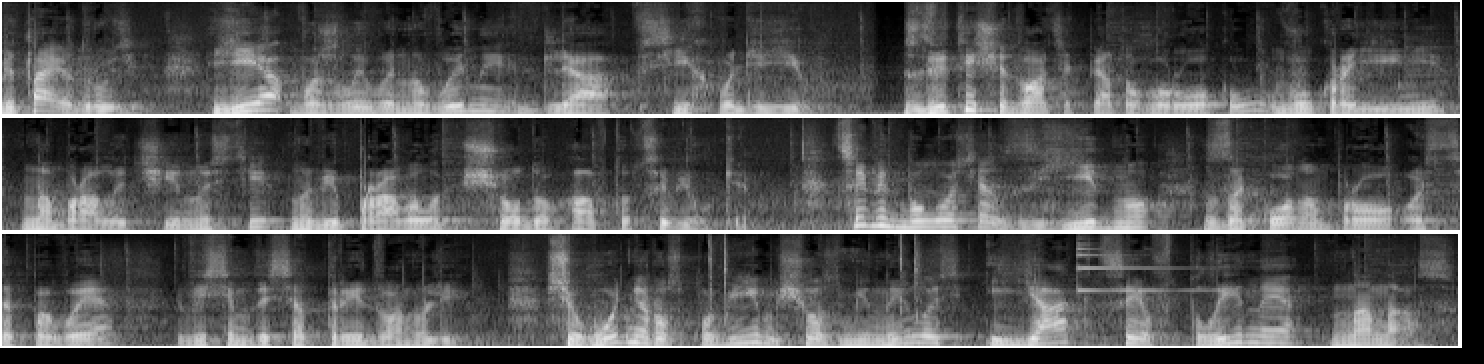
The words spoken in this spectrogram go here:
Вітаю, друзі! Є важливі новини для всіх водіїв. З 2025 року в Україні набрали чинності нові правила щодо автоцивілки. Це відбулося згідно з законом про ОСЦПВ 8320. Сьогодні розповім, що змінилось і як це вплине на нас.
